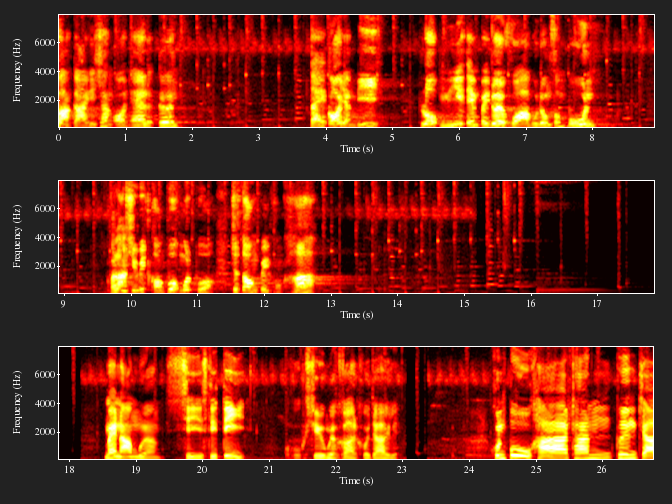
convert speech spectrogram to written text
ร่างกายนี้ช่างอ่อนแอเหลือเกิน แต่ก็ยังดี โลกนี้เต็มไปด้วยความอุดมสมบูรณ์ พลังชีวิตของพวกมดปวกจะต้องเป็นของข้าแม่น้ำเมืองสีซิตี้ โอ้โห ชื่อเมืองขาดเขาได้เลย คุณปู่คะท่านเพิ่งจะ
